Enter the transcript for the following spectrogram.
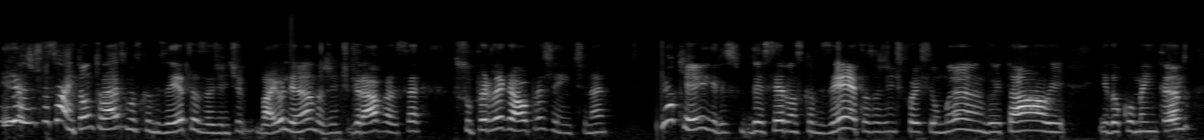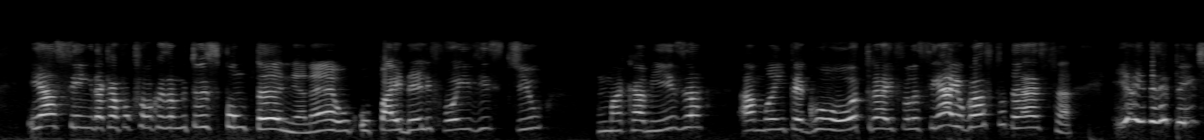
E a gente falou assim: ah, então traz umas camisetas, a gente vai olhando, a gente grava, isso é super legal pra gente, né? E ok, eles desceram as camisetas, a gente foi filmando e tal, e, e documentando. E assim, daqui a pouco foi uma coisa muito espontânea, né? O, o, pai dele foi e vestiu uma camisa, a mãe pegou outra e falou assim: Ah, eu gosto dessa. E aí, de repente,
